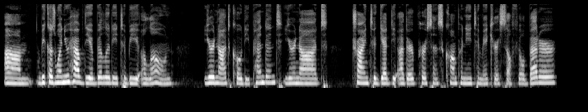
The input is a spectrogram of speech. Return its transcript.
Um, because when you have the ability to be alone, you're not codependent, you're not trying to get the other person's company to make yourself feel better.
